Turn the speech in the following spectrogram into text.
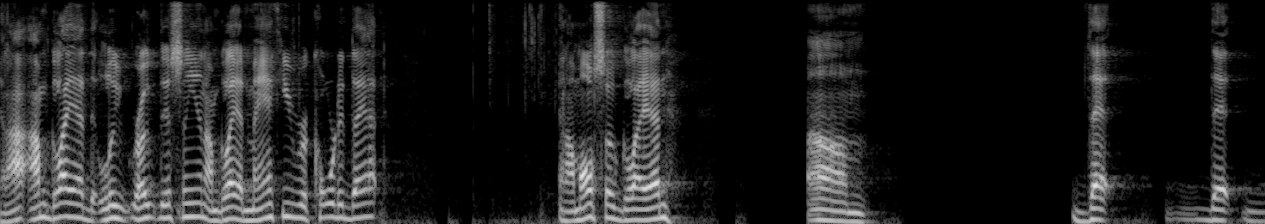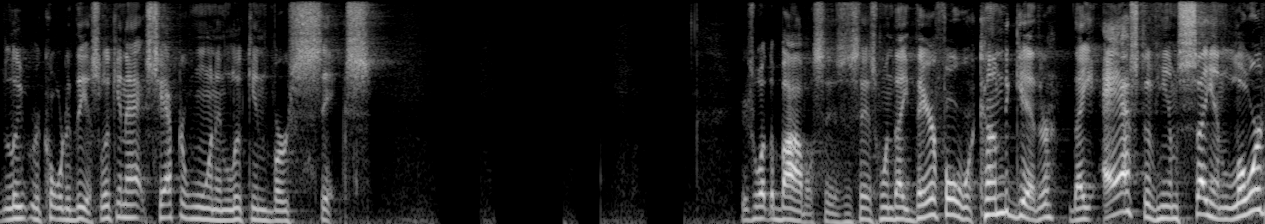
And I, am glad that Luke wrote this in. I'm glad Matthew recorded that. And I'm also glad um, that that Luke recorded this. Look in Acts chapter 1 and look in verse 6. Here's what the Bible says it says, When they therefore were come together, they asked of him, saying, Lord,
